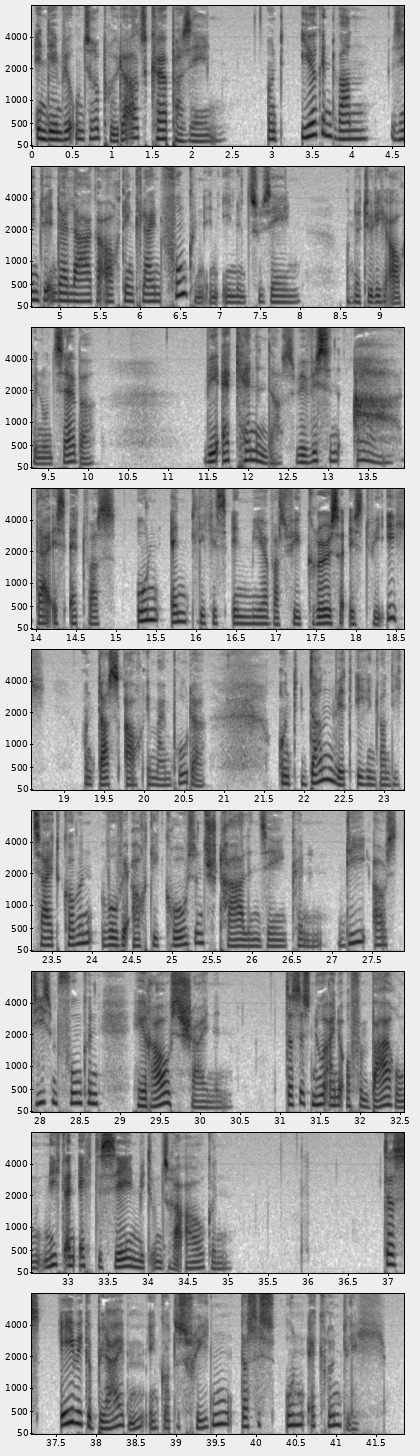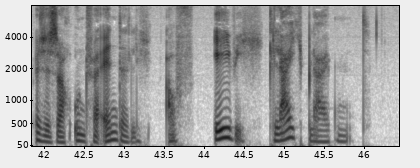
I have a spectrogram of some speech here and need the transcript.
indem wir unsere Brüder als Körper sehen. Irgendwann sind wir in der Lage, auch den kleinen Funken in ihnen zu sehen und natürlich auch in uns selber. Wir erkennen das, wir wissen, ah, da ist etwas Unendliches in mir, was viel größer ist wie ich, und das auch in meinem Bruder. Und dann wird irgendwann die Zeit kommen, wo wir auch die großen Strahlen sehen können, die aus diesem Funken herausscheinen. Das ist nur eine Offenbarung, nicht ein echtes Sehen mit unseren Augen. Das ewige Bleiben in Gottes Frieden, das ist unergründlich. Es ist auch unveränderlich, auf ewig gleichbleibend.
